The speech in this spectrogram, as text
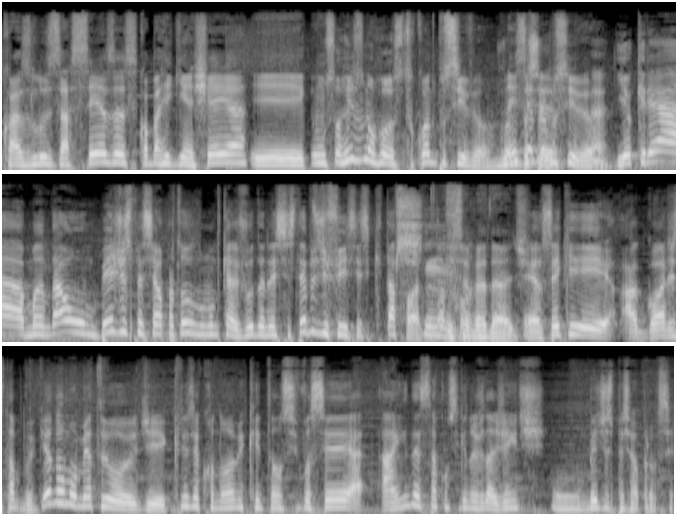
com as luzes acesas, com a barriguinha cheia e um sorriso no rosto, quando possível. Nem sempre é possível. É. E eu queria mandar um beijo especial pra todo mundo que ajuda nesses tempos difíceis, que tá foda. Tá Isso é foda. verdade. É, eu sei que agora a gente tá vivendo um momento de crise econômica, então se você ainda está conseguindo ajudar a gente, um beijo especial pra você.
